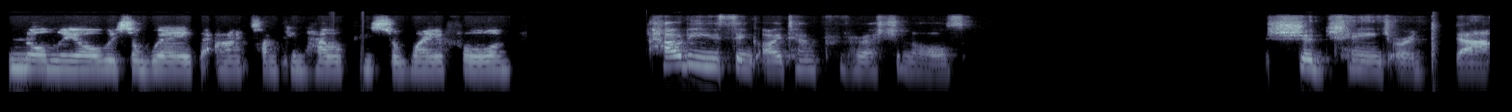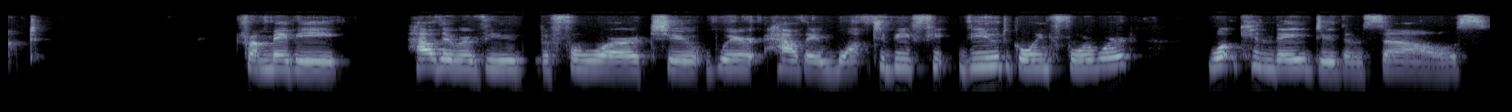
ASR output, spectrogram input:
normally always a way that ITAM can help in some way or form. How do you think ITAM professionals should change or adapt from maybe how they were viewed before to where how they want to be f- viewed going forward? What can they do themselves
